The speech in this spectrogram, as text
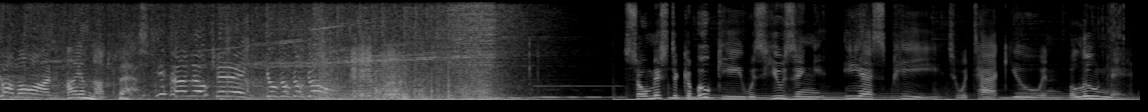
Come on! I am not fast. Yeah, no kidding! Go, go, go, go! So Mr. Kabuki was using ESP to attack you and Balloon Man.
